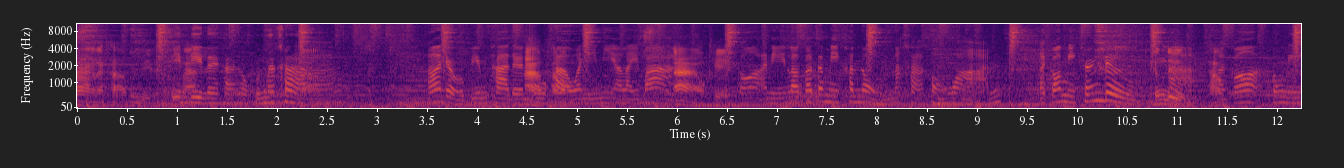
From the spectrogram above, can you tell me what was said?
มากนะครับคุณบิมขอบคุณยินมาก ดีเลยค่ะ ขอบคุณนะคะก็เดี๋ยวบิมพาเดินอ่าดูครัค่ะบ วันนี้มีอะไรบ้าง อ่าโอเค ก็อันนี้เราก็จะมีขนมนะคะของหวาน แล้วก็มีเครื่องดื่มเครื่องดื่มะครับ แล้วก็ตรงนี้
